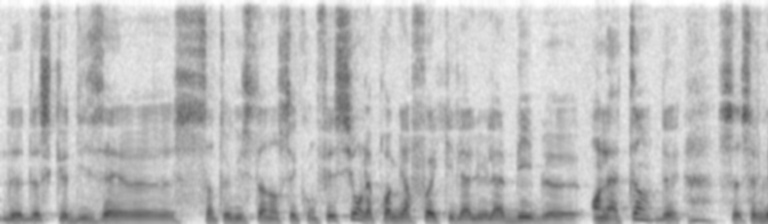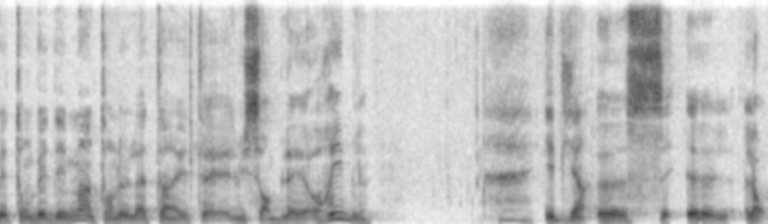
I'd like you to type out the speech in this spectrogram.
de, ce que disait euh, saint Augustin dans ses confessions. La première fois qu'il a lu la Bible en latin, ça, lui est tombé des mains tant le latin était, lui semblait horrible. Eh bien, euh, euh, alors,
